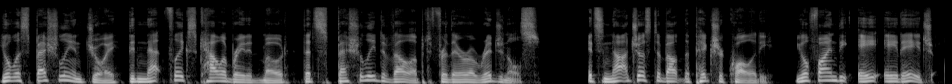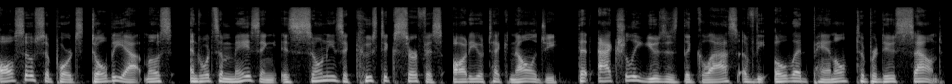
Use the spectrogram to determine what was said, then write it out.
You'll especially enjoy the Netflix calibrated mode that's specially developed for their originals. It's not just about the picture quality. You'll find the A8H also supports Dolby Atmos, and what's amazing is Sony's acoustic surface audio technology that actually uses the glass of the OLED panel to produce sound.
